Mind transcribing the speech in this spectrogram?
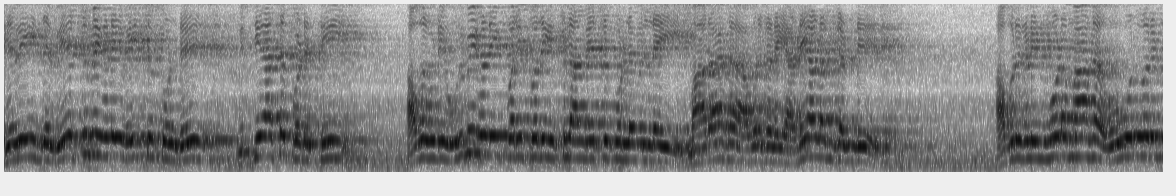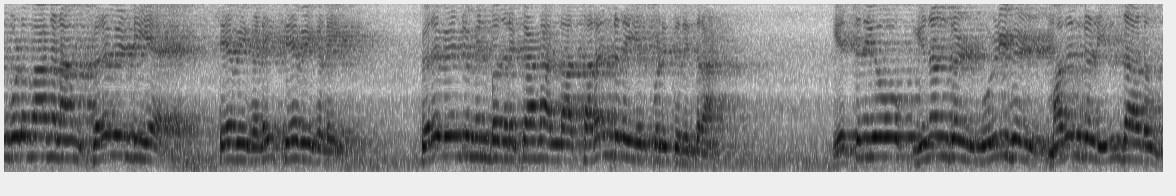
எனவே இந்த வேற்றுமைகளை வைத்துக்கொண்டு வித்தியாசப்படுத்தி அவர்களுடைய உரிமைகளை பறிப்பதை இஸ்லாம் ஏற்றுக்கொள்ளவில்லை. மாறாக அவர்களை அடையாளம் கண்டு அவர்களின் மூலமாக ஒவ்வொருவரின் மூலமாக நாம் பெற வேண்டிய சேவைகளை தேவைகளை பெற வேண்டும் என்பதற்காக அல்லாஹ் தரங்களை ஏற்படுத்தியிருக்கிறான். எத்தனையோ இனங்கள் மொழிகள் மதங்கள் இருந்தாலும்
